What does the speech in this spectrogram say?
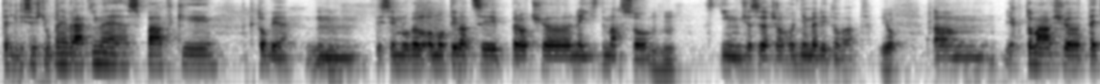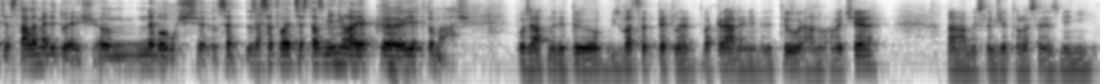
Teď, když se ještě úplně vrátíme zpátky k tobě. Mm. Ty jsi mluvil o motivaci, proč eh, nejíst maso. Mm-hmm s tím, že jsi začal hodně meditovat. Jo. Um, jak to máš eh, teď? Stále medituješ? Um, nebo už se zase tvoje cesta změnila? Jak, eh, jak to máš? Pořád medituju, už 25 let, dvakrát denně medituju, ráno a večer. A myslím, že tohle se nezmění.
